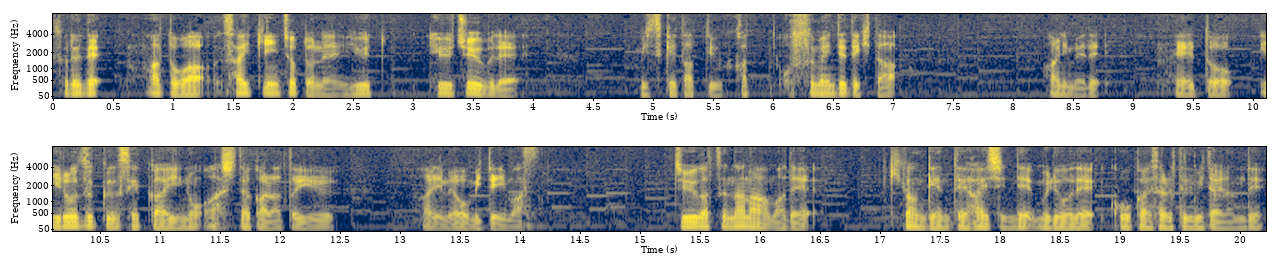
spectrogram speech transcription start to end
それであとは最近ちょっとね YouTube で見つけたっていうかおすすめに出てきたアニメでえっ、ー、と色づく世界の明日からというアニメを見ています。10月7まで期間限定配信で無料で公開されてるみたいなんで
